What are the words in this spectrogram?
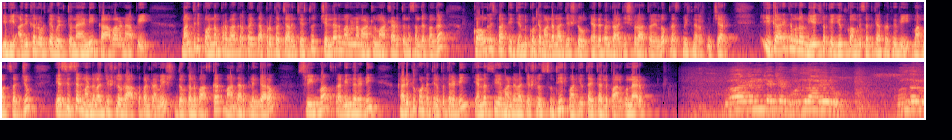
ఇవి అధిక లోటుతో వెళుతున్నాయని కావాలని ఆపి మంత్రి పొన్నం ప్రభాకర్పై తప్పుడు ప్రచారం చేస్తూ చిల్లర మలన మాటలు మాట్లాడుతున్న సందర్భంగా కాంగ్రెస్ పార్టీ జమ్మికుంట మండల అధ్యక్షుడు ఎర్రబెల్ రాజేశ్వర్ ఆధ్వర్యంలో ప్రెస్ మీట్ నిర్వహించారు. ఈ కార్యక్రమంలో నియోజకవర్గ యూత్ కాంగ్రెస్ అధికార ప్రతినిధి మహమ్మద్ సజ్జు ఎస్ఎస్ఎల్ మండల అధ్యక్షులు రాతపల్లి రమేష్ దొగ్గల భాస్కర్ మాదారపు లింగారావు శ్రీనివాస్ రవీందర్ రెడ్డి కడిపికొండ తిరుపతి రెడ్డి ఎన్ఎస్వీఏ మండల అధ్యక్షులు సుధీర్ మరియు తదితరులు పాల్గొన్నారు. నుంచి వచ్చే బూర్దు కొందరు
